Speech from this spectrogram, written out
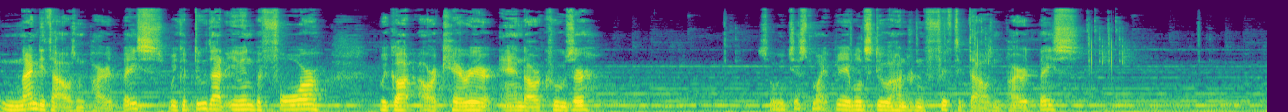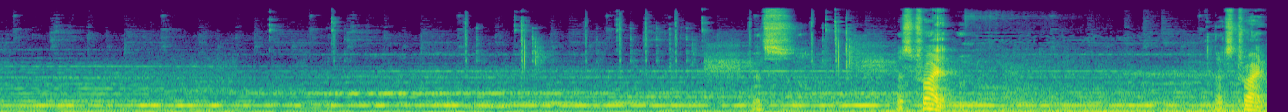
90,000 pirate base. We could do that even before we got our carrier and our cruiser. So we just might be able to do 150,000 pirate base. Let's let's try it. Let's try it.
